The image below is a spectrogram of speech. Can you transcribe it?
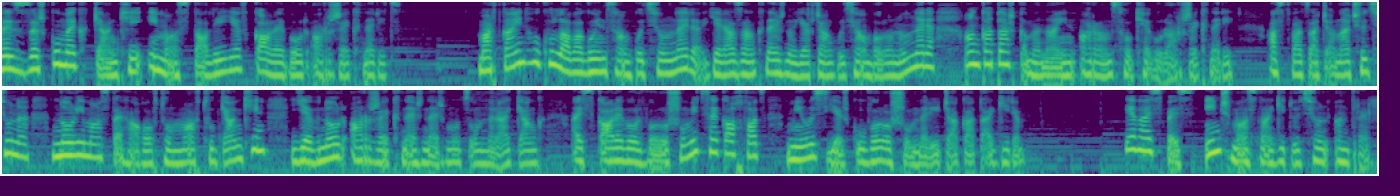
ձեզ զրկում եք կյանքի իմաստալի եւ կարևոր արժեքներից։ Մարդկային հոգու լավագույն ցանկությունները, երազանքներն ու երջանկության որոնումները անկատար կմնային առանց հոգևոր արժեքների։ Աստվածաճանաչությունը նոր իմաստ է հաղորդում մարդու կյանքին եւ նոր արժեքներ ներմուծում նրա կյանք։ Այս կարևոր որոշումից է կախված մյուս երկու որոշումների ճակատագիրը։ Եվ այսպես, ինչ մասնագիտություն ընտրել։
